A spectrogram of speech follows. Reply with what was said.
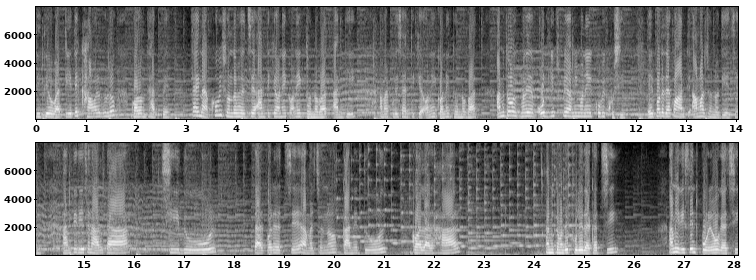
দ্বিতীয় বাটি, এতে খাবারগুলো গরম থাকবে। তাই না? খুবই সুন্দর হয়েছে। আন্টিকে অনেক অনেক ধন্যবাদ, আন্টি। আমার পুলিশ আন্টিকে অনেক অনেক ধন্যবাদ। আমি তো মানে ওর গিফট পেয়ে আমি মানে খুবই খুশি। এরপরে দেখো আন্টি আমার জন্য দিয়েছেন। আন্টি দিয়েছেন আলতা, সিঁদুর, তারপরে হচ্ছে আমার জন্য কানের দুল গলার হার। আমি তোমাদের খুলে দেখাচ্ছি। আমি রিসেন্ট পরেও গেছি।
